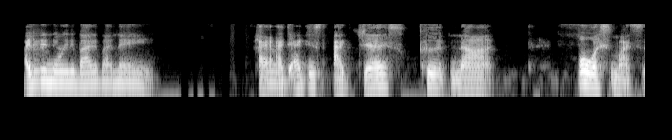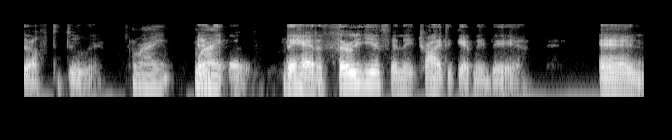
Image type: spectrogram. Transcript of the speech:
I didn't know anybody by name. I, I, I just I just could not force myself to do it. Right. And Right. so they had a 30th and they tried to get me there. And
